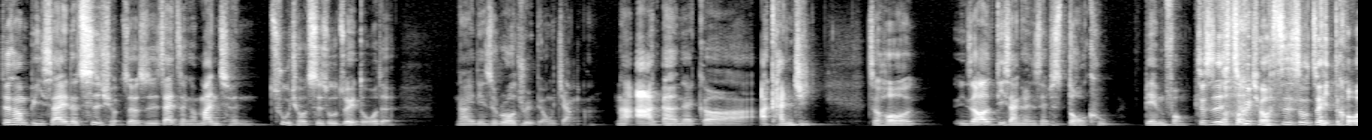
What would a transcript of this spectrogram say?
这场比赛的刺球就是在整个曼城触球次数最多的，那一定是 Rodri 不用讲了。那阿呃那个阿坎吉之后。你知道第三个人是谁？就是多库边锋，就是出球次数最多，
